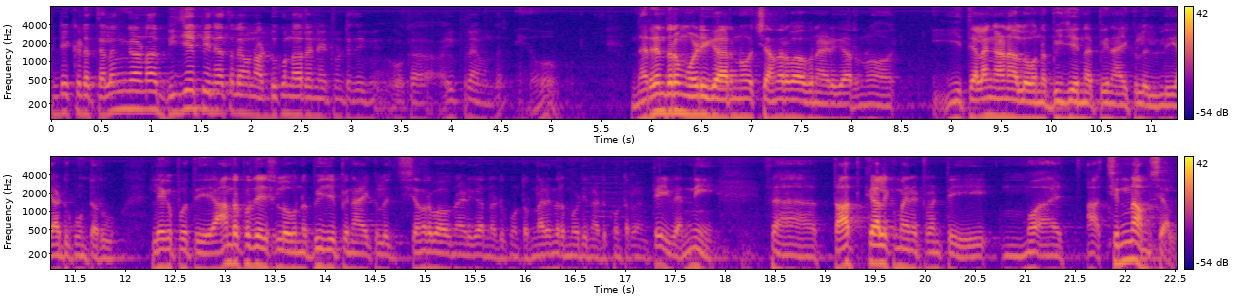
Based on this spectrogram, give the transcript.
అంటే ఇక్కడ తెలంగాణ బీజేపీ నేతలు ఏమైనా అడ్డుకున్నారనేటువంటిది ఒక అభిప్రాయం ఉందా? ఏదో నరేంద్ర మోడీ గారినో చంద్రబాబు నాయుడు గారినో ఈ తెలంగాణలో ఉన్న బీజేపీ నాయకులు వెళ్ళి అడ్డుకుంటారు. లేకపోతే ఆంధ్రప్రదేశ్లో ఉన్న బీజేపీ నాయకులు చంద్రబాబు నాయుడు గారిని అడ్డుకుంటారు నరేంద్ర మోడీని అడ్డుకుంటారు అంటే ఇవన్నీ తాత్కాలికమైనటువంటి చిన్న అంశాలు.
